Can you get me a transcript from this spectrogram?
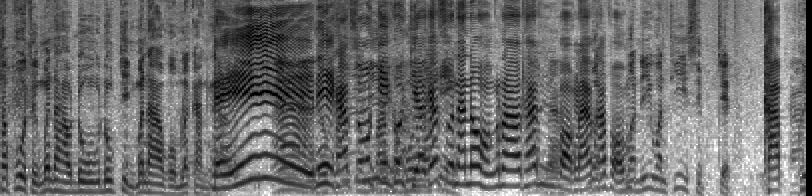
ถ้าพูดถึงมะนาวดูดูกิ่งมะนาวผมแล้วกันนี่ อ่านี่ครับดูซูเปอร์กินคุณเขียวแคปซูลนาโนของเราท่านบอกแล้วครับผม วันนี้วันที่ 17 ครับ พฤ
